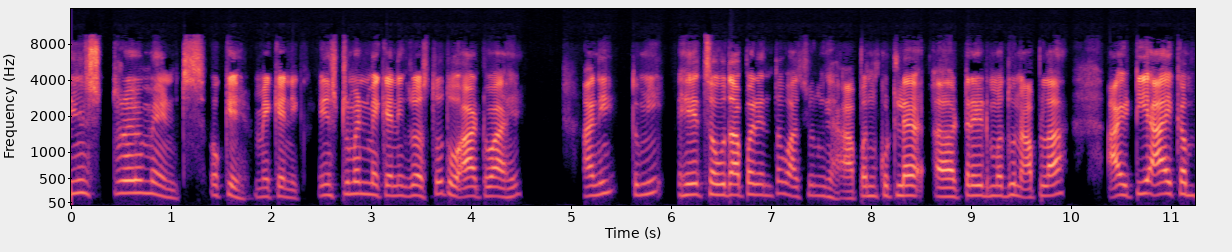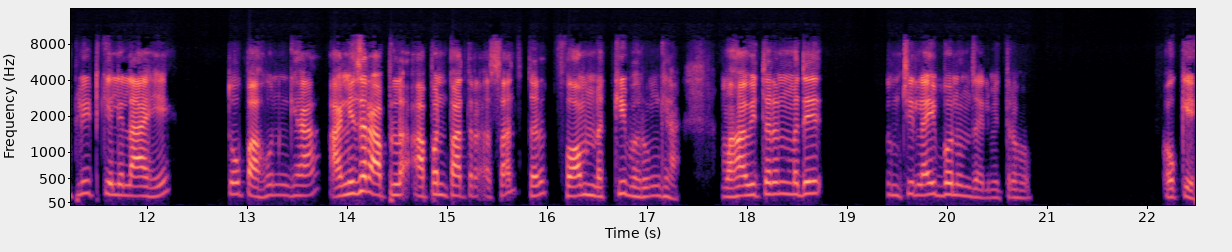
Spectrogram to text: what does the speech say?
instruments okay mechanic. Instrument mechanic जो असतो तो आठवा आहे. आणि तुम्ही हे चौदा पर्यंत वाचून घ्या. आपण कुठल्या ट्रेड मधून आपला आय टी आय कंप्लीट केलेला आहे. तो पाहून घ्या. आणि जर आपलं आपण पात्र असाल तर फॉर्म नक्की भरून घ्या. महावितरणमध्ये तुमची लाईफ बनून जाईल मित्र हो. ओके.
